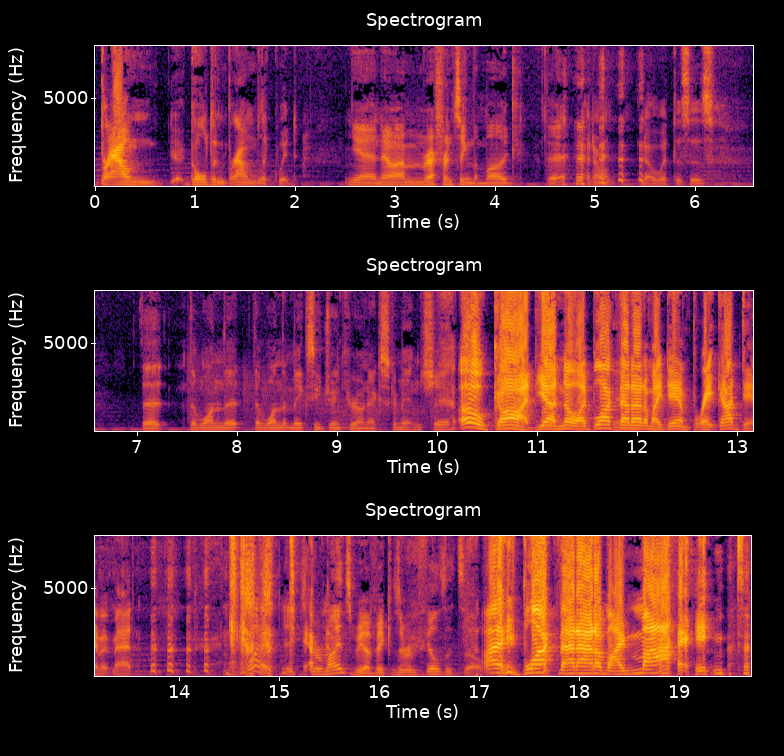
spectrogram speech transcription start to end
brown, golden brown liquid. Yeah, no, I'm referencing the mug. I don't know what this is. The the one that the one that makes you drink your own excrement and shit. Oh God, yeah, no, I blocked that out of my damn break. God damn it, Matt. What? It, it reminds me of it because it refills itself. I blocked that out of my mind.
